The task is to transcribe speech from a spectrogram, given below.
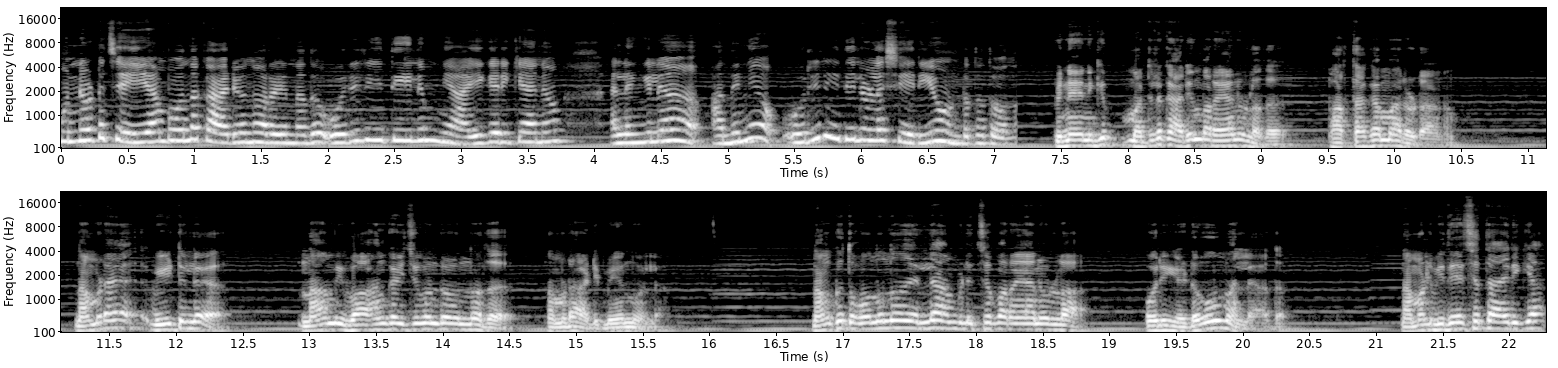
മുന്നോട്ട് ചെയ്യാൻ പോകുന്ന കാര്യം എന്ന് പറയുന്നത് ഒരു രീതിയിലും ന്യായീകരിക്കാനോ അല്ലെങ്കിൽ അതിന് ഒരു രീതിയിലുള്ള ശരിയോ ഉണ്ടെന്ന് തോന്നുന്നു. പിന്നെ എനിക്ക് മറ്റൊരു കാര്യം പറയാനുള്ളത് ഭർത്താക്കന്മാരോടാണ്. നമ്മുടെ വീട്ടിൽ നാം വിവാഹം കഴിച്ചു കൊണ്ടുവന്നത് നമ്മുടെ അടിമയൊന്നുമല്ല. നമുക്ക് തോന്നുന്നതെല്ലാം വിളിച്ചു പറയാനുള്ള ഒരു ഇടവുമല്ല അത് നമ്മൾ വിദേശത്തായിരിക്കാം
